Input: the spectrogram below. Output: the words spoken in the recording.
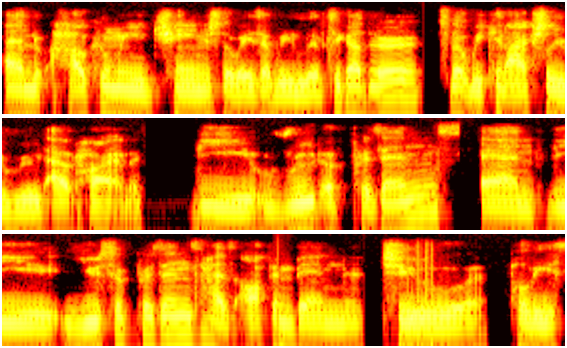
and how can we change the ways that we live together so that we can actually root out harm. The root of prisons and the use of prisons has often been to police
